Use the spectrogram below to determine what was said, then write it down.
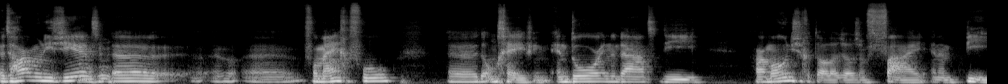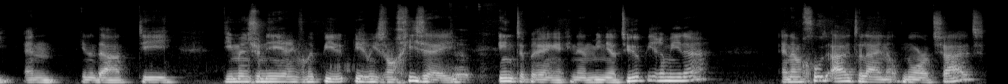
Het harmoniseert Mhm. eh, eh, eh, voor mijn gevoel de omgeving. En door inderdaad die harmonische getallen zoals een phi en een pi en inderdaad die dimensionering van de pi- piramide van Gizeh Ja. in te brengen in een miniatuurpiramide en hem goed uit te lijnen op Noord-Zuid,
